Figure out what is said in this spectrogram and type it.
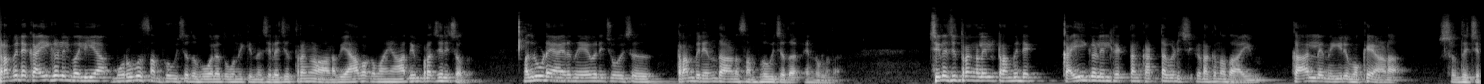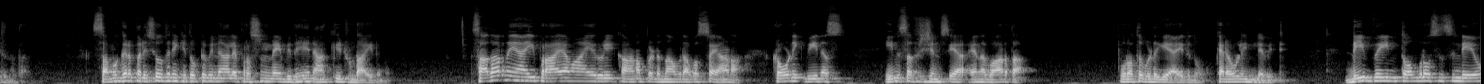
ട്രംപിന്റെ കൈകളിൽ വലിയ മുറിവ് സംഭവിച്ചതുപോലെ തോന്നിക്കുന്ന ചില ചിത്രങ്ങളാണ് വ്യാപകമായി ആദ്യം പ്രചരിച്ചത്. അതിലൂടെയായിരുന്നു ഏവരും ചോദിച്ചത് ട്രംപിന് എന്താണ് സംഭവിച്ചത് എന്നുള്ളത്. ചില ചിത്രങ്ങളിൽ ട്രംപിന്റെ കൈകളിൽ രക്തം കട്ട പിടിച്ച് കിടക്കുന്നതായും കാലിലെ നീരുമൊക്കെയാണ് ശ്രദ്ധിച്ചിരുന്നത്. സമഗ്ര പരിശോധനയ്ക്ക് തൊട്ടു പിന്നാലെ പ്രശ്നനെ വിധേയനാക്കിയിട്ടുണ്ടായിരുന്നു. സാധാരണയായി പ്രായമായവരിൽ കാണപ്പെടുന്ന ഒരു അവസ്ഥയാണ് ക്രോണിക് വീനസ് ഇൻസഫിഷ്യൻസിയ എന്ന വാർത്ത പുറത്തുവിടുകയായിരുന്നു കരോളിൻ ലെവിറ്റ്. ഡീപ് വെയിൻ തോംബ്രോസിസിന്റെയോ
